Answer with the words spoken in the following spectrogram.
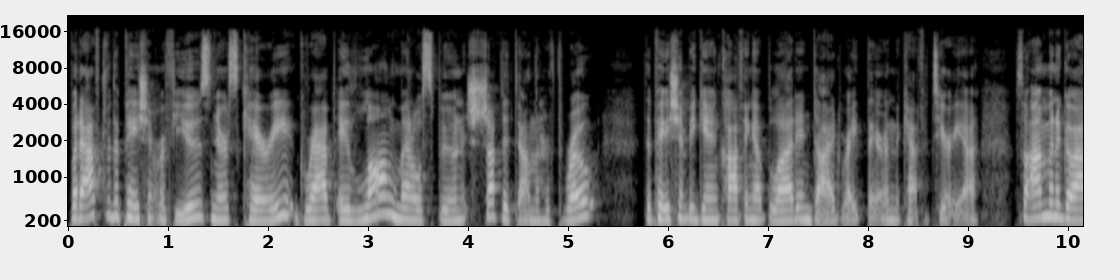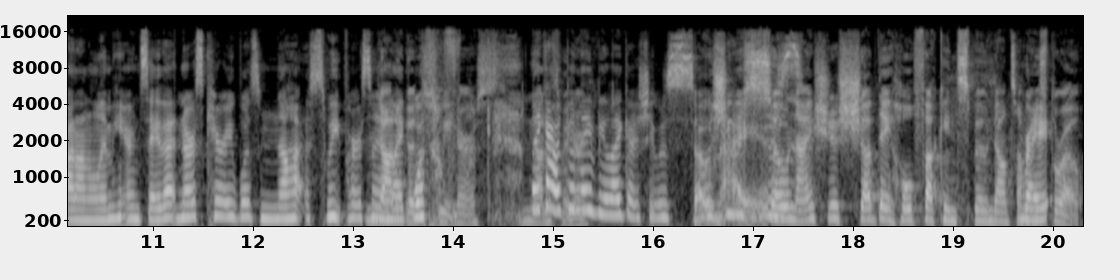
but after the patient refused, Nurse Carrie grabbed a long metal spoon, shoved it down her throat. The patient began coughing up blood and died right there in the cafeteria. So I'm going to go out on a limb here and say that Nurse Carrie was not a sweet person. Not like a good what sweet nurse. Like how can nurse. they be like her? She was so Oh, nice. she was so nice. She just shoved a whole fucking spoon down someone's Right. throat.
